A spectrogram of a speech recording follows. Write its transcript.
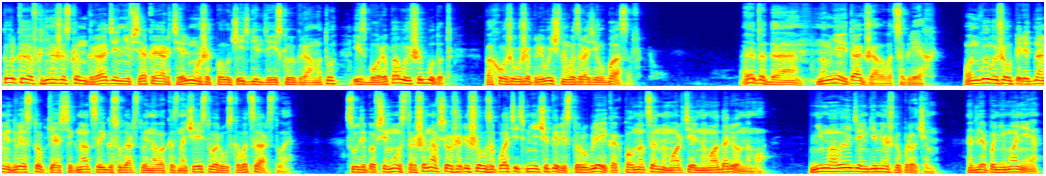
Только в княжеском граде не всякая артель может получить гильдейскую грамоту, и сборы повыше будут. Похоже, уже привычно возразил Басов. «Это да, но мне и так жаловаться грех». Он выложил перед нами две стопки ассигнаций государственного казначейства русского царства – Судя по всему, старшина все же решил заплатить мне 400 рублей как полноценному артельному одаренному. Немалые деньги, между прочим. Для понимания,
